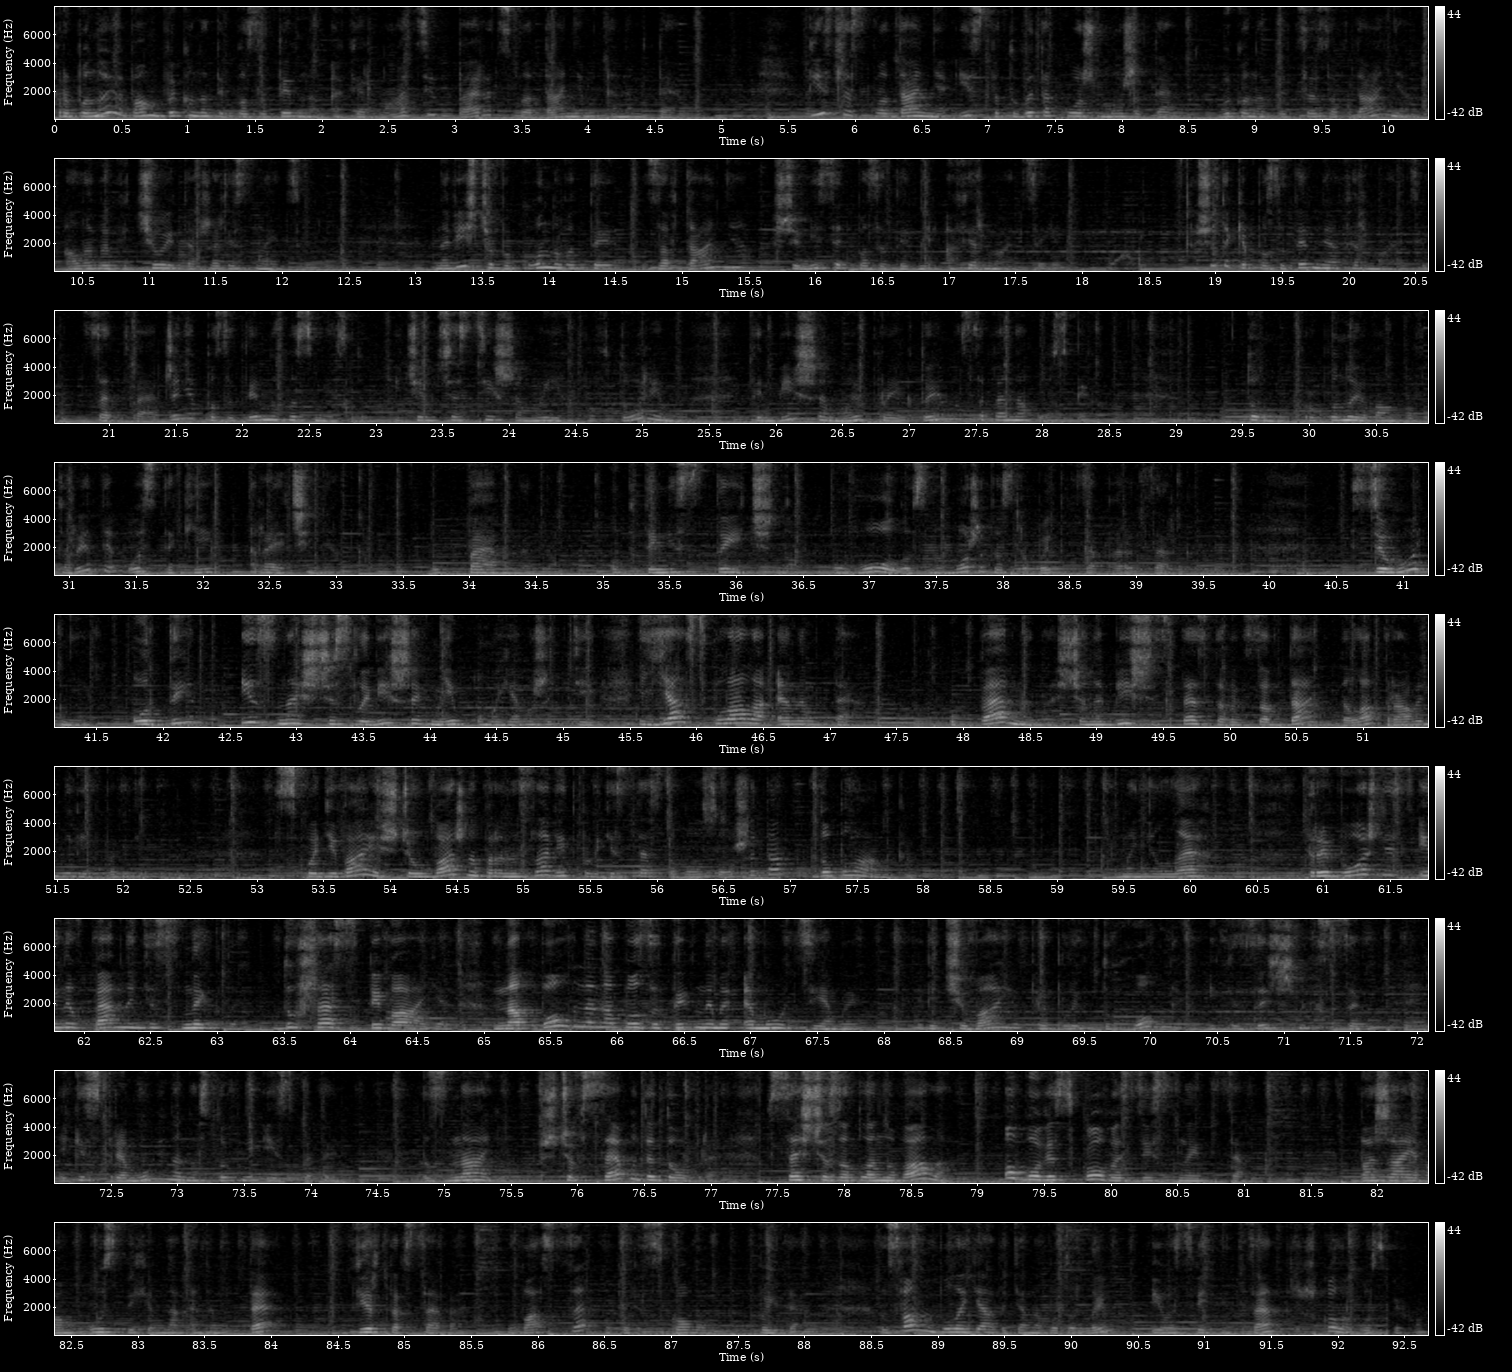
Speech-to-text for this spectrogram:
Пропоную вам виконати позитивну афірмацію перед складанням НМТ. Після складання іспиту ви також можете виконати це завдання, але ви відчуєте вже різницю. Навіщо виконувати завдання, що містять позитивні афірмації? Що таке позитивні афірмації? Це твердження позитивного змісту. І чим частіше ми їх повторюємо, тим більше ми проєктуємо себе на успіх. Тому пропоную вам повторити ось такі речення. Упевнено, оптимістично, голосно можете зробити це перед зеркалом. Сьогодні один із найщасливіших днів у моєму житті. Я склала НМТ. Упевнена, що на більшість тестових завдань дала правильні відповіді. Сподіваюсь, що уважно перенесла відповіді з тестового зошита до бланка. Мені легко, тривожність і невпевненість зникли. Душа співає, наповнена позитивними емоціями. Відчуваю приплив духовних і фізичних сил, які спрямую на наступні іспити. Знаю, що все буде добре, все, що запланувала, обов'язково здійсниться. Бажаю вам успіхів на НМТ. Вірте в себе, вас це обов'язково вийде. З вами була я, Тетяна Бодорлим і освітній центр Школа успіху.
